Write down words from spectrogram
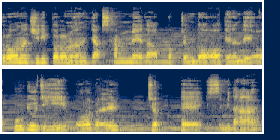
들어오는 진입도로는 약 3m 폭 정도 되는데요. 국유지 도로를 접해 있습니다.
